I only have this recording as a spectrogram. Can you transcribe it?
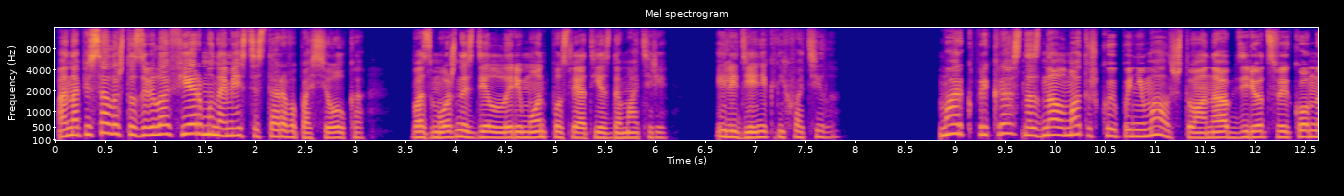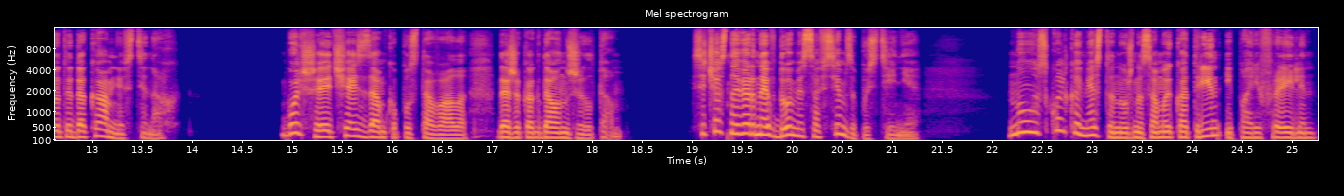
Она писала, что завела ферму на месте старого поселка, возможно, сделала ремонт после отъезда матери, или денег не хватило. Марк прекрасно знал матушку и понимал, что она обдерет свои комнаты до камня в стенах. Большая часть замка пустовала, даже когда он жил там. Сейчас, наверное, в доме совсем запустение. Ну, сколько места нужно самой Катрин и паре фрейлин?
